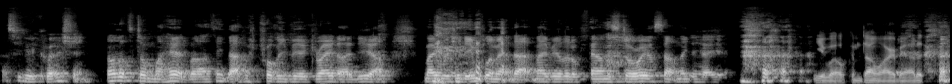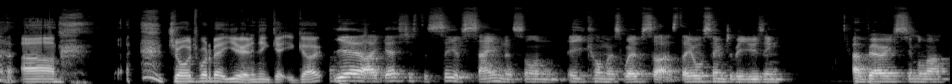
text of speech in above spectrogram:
that's a good question. Not off the top of my head, but I think that would probably be a great idea. Maybe we should implement that. Maybe a little founder story or something. Yeah, yeah. You're welcome. Don't worry about it. Um, George, what about you? Anything get you go? Yeah, I guess just the sea of sameness on e-commerce websites. They all seem to be using a very similar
